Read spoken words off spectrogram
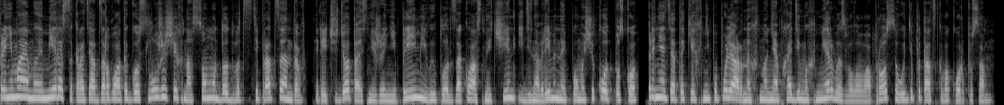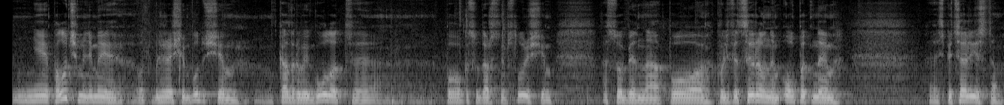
Принимаемые меры сократят зарплаты госслужащих на сумму до 20%. Речь идет о снижении премий, выплат за классный чин и единовременной помощи к отпуску. Принятие таких непопулярных, но необходимых мер вызвало вопросы у депутатского корпуса. Не получим ли мы вот в ближайшем будущем кадровый голод э, по государственным служащим, особенно по квалифицированным, опытным э, специалистам?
